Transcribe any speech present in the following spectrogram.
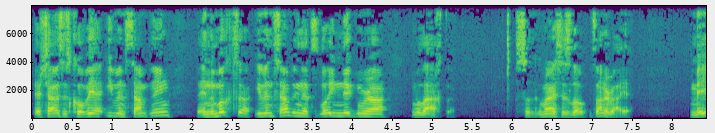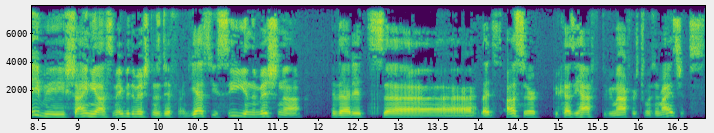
That Shabbos is koveya, even something in the muktzah, even something that's loy nigmara mulachta. So the Gemara says, "Lo, it's on a raya. Maybe shaynias, maybe the Mishnah is different. Yes, you see in the Mishnah that it's uh, that it's usher because you have to be mafresh to and ma'ases.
